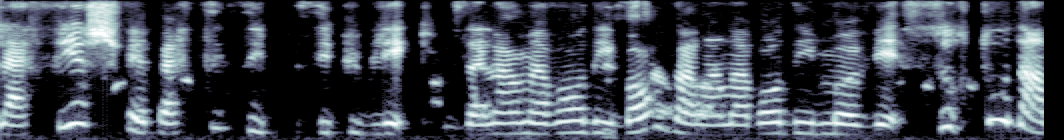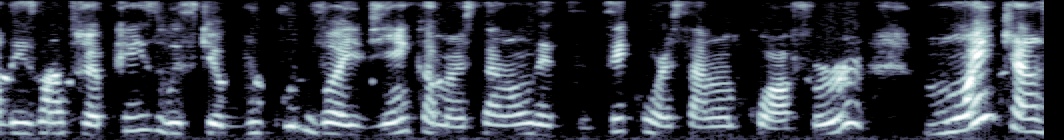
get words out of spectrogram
La fiche fait partie de ces, publics. Vous allez en avoir des bons, vous allez en avoir des mauvais. Surtout dans des entreprises où il y a beaucoup de va-et-vient, comme un salon d'esthétique ou un salon de coiffeur. Moins quand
